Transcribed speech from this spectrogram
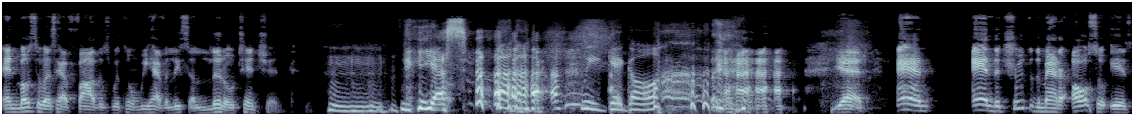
And most of us have fathers with whom we have at least a little tension. yes. we giggle. yes. And and the truth of the matter also is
